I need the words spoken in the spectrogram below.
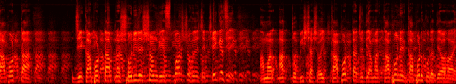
কাপড়টা যে কাপড়টা আপনার শরীরের সঙ্গে স্পর্শ হয়েছে, ঠিক আছে? আমার আত্মবিশ্বাস, ওই কাপড়টা যদি আমার কাফনের কাপড় করে দেওয়া হয়,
